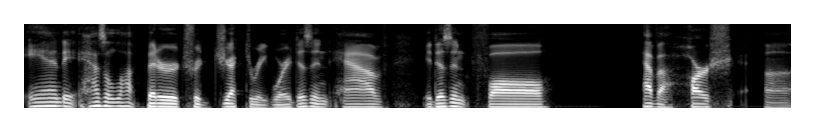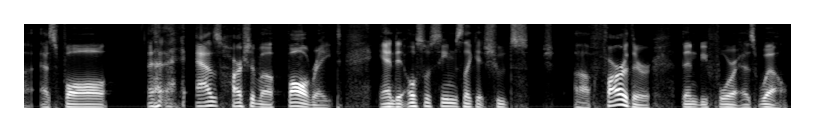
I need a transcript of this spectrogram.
and it has a lot better trajectory where it doesn't have it doesn't fall have a harsh uh, as fall as harsh of a fall rate. And it also seems like it shoots uh, farther than before as well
